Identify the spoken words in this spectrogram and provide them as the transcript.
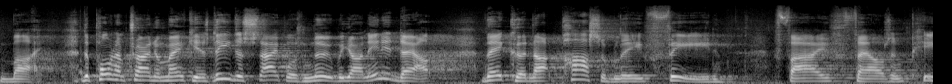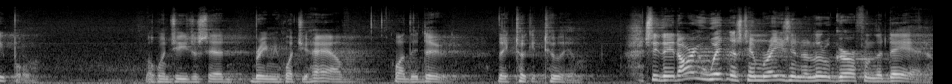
bite. The point I'm trying to make is these disciples knew beyond any doubt they could not possibly feed 5,000 people. But when Jesus said, Bring me what you have, what did they do? they took it to him. See, they had already witnessed him raising a little girl from the dead.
